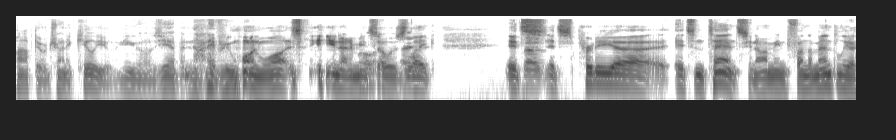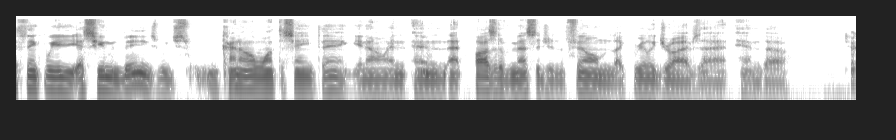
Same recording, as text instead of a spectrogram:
Pop, they were trying to kill you. He goes, Yeah, but not everyone was. you know what I mean? Well, so it's I- like it's That- it's pretty uh it's intense, you know. I mean, fundamentally I think we as human beings, we just kind of all want the same thing, you know, and and that positive message in the film like really drives that. And uh T-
